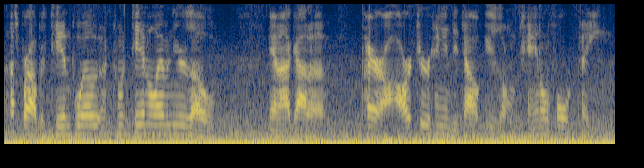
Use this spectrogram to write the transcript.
I was probably 10, 12, uh, 10, 11 years old, and I got a pair of Archer handy talkies on channel 14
